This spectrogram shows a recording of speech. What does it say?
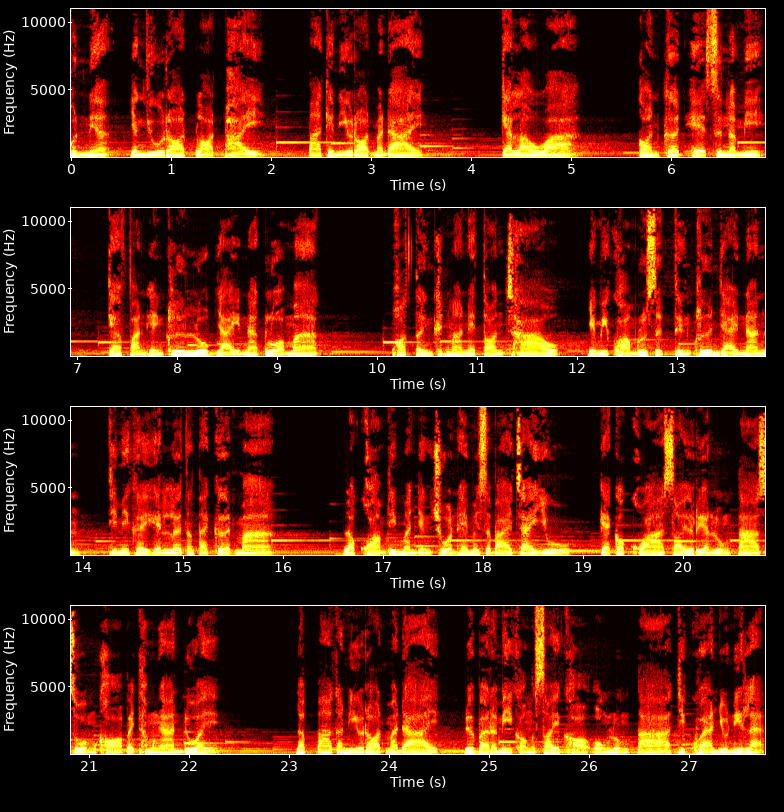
คนเนี้ย ยังอยู่รอดปลอดภัย ป้าแกหนีรอดมาได้ แกเล่าว่า ก่อนเกิดเหตุสึนามิ แกฝันเห็นคลื่นลูกใหญ่น่ากลัวมากพอตื่นขึ้นมาในตอนเช้า ยังมีความรู้สึกถึงคลื่นใหญ่นั้นที่ไม่เคยเห็นเลยตั้งแต่เกิดมา แล้วความที่มันยังชวนให้ไม่สบายใจอยู่ แกก็คว้าสร้อยเหรียญหลวงตาสวมคอไปทำงานด้วย แล้วป้าก็หนีรอดมาได้ ด้วยบารมีของสร้อยคอองค์หลวงตาที่แขวนอยู่นี่แหละ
